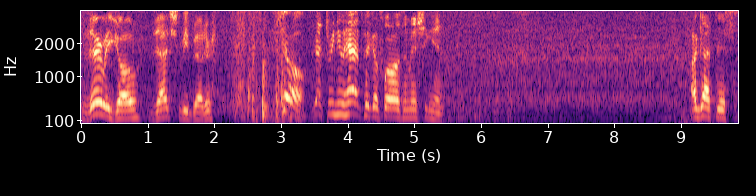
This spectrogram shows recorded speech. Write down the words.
There we go. That should be better. So, got three new hat pickups while I was in Michigan. I got this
